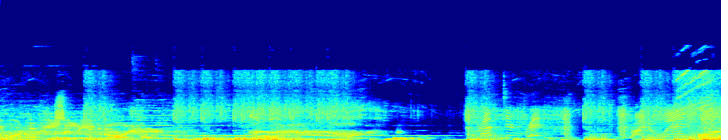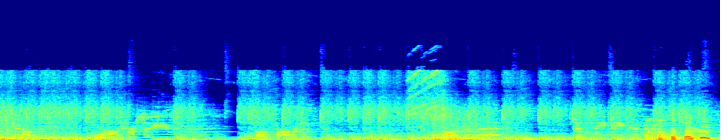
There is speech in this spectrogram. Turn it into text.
You want a piece of me, good to go, boy? sir. Captain ready. Right away. Orders, Captain. Orders received. Affirmative. Roger that. SCV, good to go, sir.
